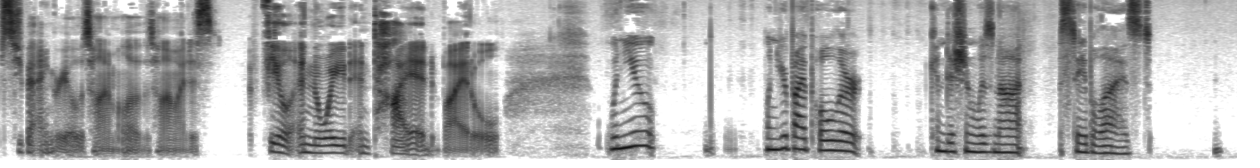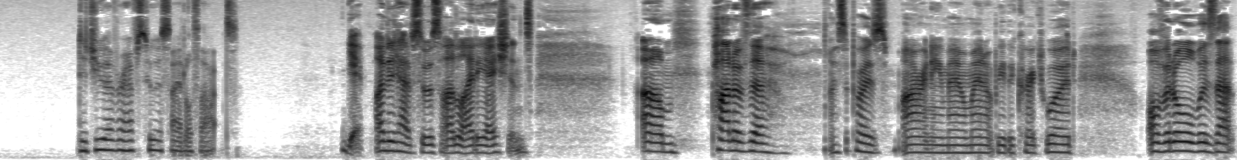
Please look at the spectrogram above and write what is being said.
super angry all the time. A lot of the time I just feel annoyed and tired by it all. When you, when your bipolar condition was not stabilized, did you ever have suicidal thoughts? Yeah, I did have suicidal ideations. Um, part of the, I suppose, irony may or may not be the correct word of it all was that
